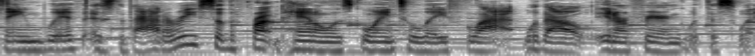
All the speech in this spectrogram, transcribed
same width as the battery, so the front panel is going to lay flat without interfering with the switch.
